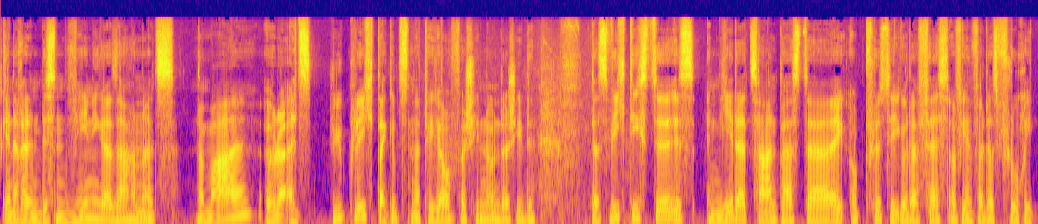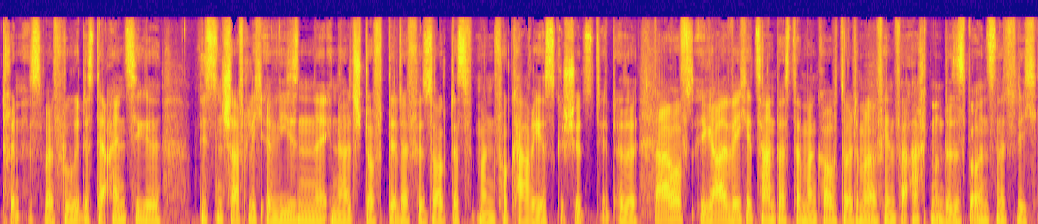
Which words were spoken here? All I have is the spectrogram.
generell ein bisschen weniger Sachen als normal oder als üblich. Da gibt es natürlich auch verschiedene Unterschiede. Das Wichtigste ist in jeder Zahnpasta, ob flüssig oder fest, auf jeden Fall, dass Fluorid drin ist. Weil Fluorid ist der einzige wissenschaftlich erwiesene Inhaltsstoff, der dafür sorgt, dass man vor Karies geschützt wird. Also darauf, egal welche Zahnpasta man kauft, sollte man auf jeden Fall achten. Und das ist bei uns natürlich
